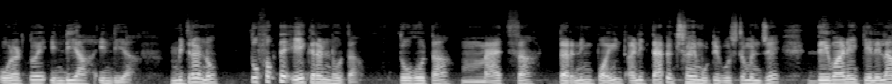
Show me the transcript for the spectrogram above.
ओरडतोय इंडिया इंडिया. मित्रांनो तो फक्त एक रन नव्हता. तो होता मॅचचा टर्निंग पॉईंट आणि त्यापेक्षाही मोठी गोष्ट म्हणजे देवाने केलेला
